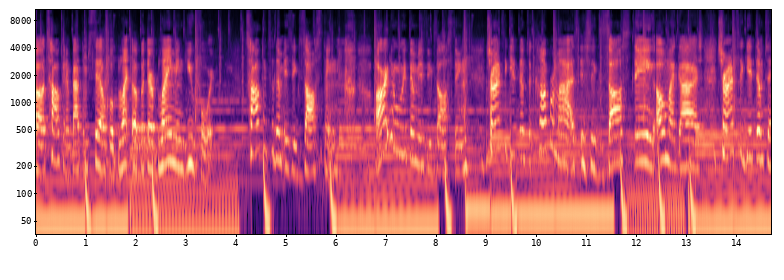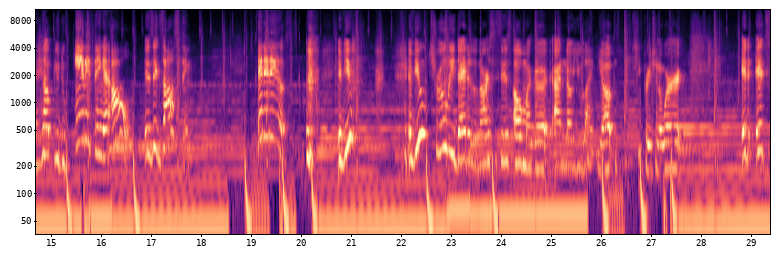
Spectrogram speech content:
uh, talking about themselves, but, uh, but they're blaming you for it. Talking to them is exhausting. Arguing with them is exhausting. Trying to get them to compromise is exhausting. Oh my gosh. Trying to get them to help you do anything at all is exhausting. And it is. if you if you truly dated a narcissist, oh my god, I know you like, yup, she preaching the word. It, it's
